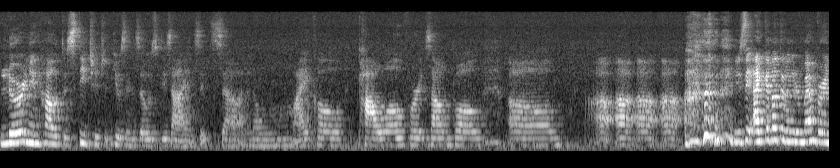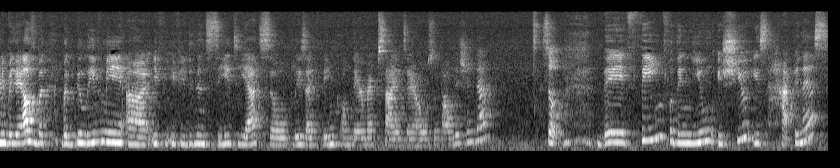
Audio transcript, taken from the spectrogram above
learning how to stitch using those designs. It's, uh, I don't know, Michael Powell, for example, um, uh, uh, uh, you see, I cannot even remember anybody else, but but believe me, if, if you didn't see it yet, so please, I think on their website they are also publishing them. So the theme for the new issue is happiness,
